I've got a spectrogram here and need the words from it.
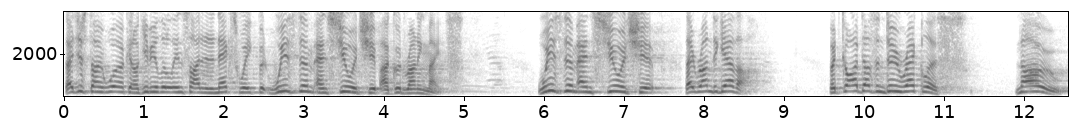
They just don't work, and I'll give you a little insight into next week, but wisdom and stewardship are good running mates. Wisdom and stewardship, they run together. But God doesn't do reckless. No.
